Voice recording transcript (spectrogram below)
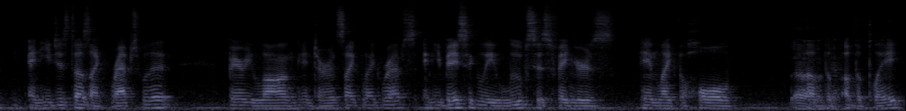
Mhm. and he just does like reps with it, very long endurance like like reps, and he basically loops his fingers in like the hole Oh, of okay. the of the plate.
